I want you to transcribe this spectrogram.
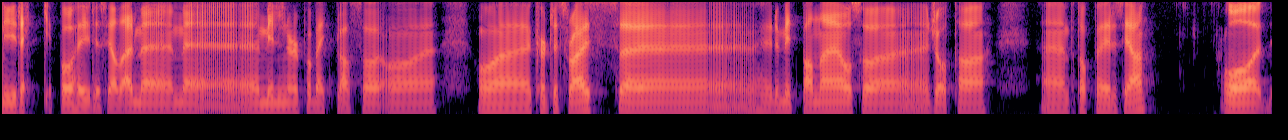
ny rekke på høyresida der, med, med Milner på backplass og, og, og eh, Curtis Rice eh, høyre midtbane, og så eh, Jota eh, på topp på høyresida. Og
